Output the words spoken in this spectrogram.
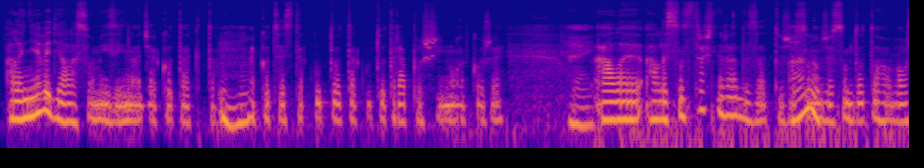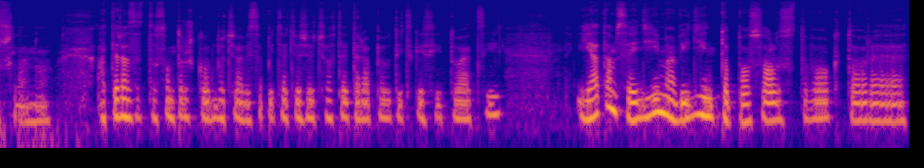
Ale nevedela som ísť ináč ako takto. Mm-hmm. Ako cez takúto, takúto trapošinu. Akože. Ale, ale som strašne rada za to, že, som, že som do toho vošla. No. A teraz to som trošku odbočila. Vy sa pýtate, že čo v tej terapeutickej situácii. Ja tam sedím a vidím to posolstvo, ktoré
